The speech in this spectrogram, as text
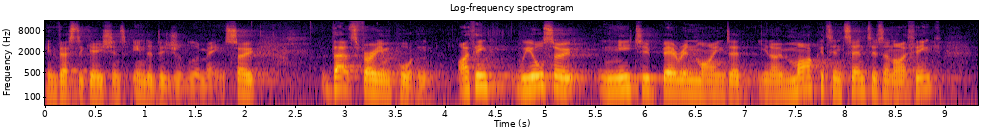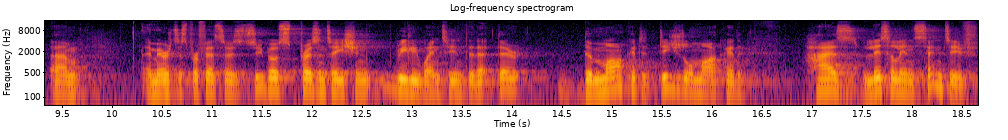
investigations in the digital domain. So that's very important. I think we also need to bear in mind that, you know, market incentives, and I think um, Emeritus Professor Zuboff's presentation really went into that. There, the market, the digital market, has little incentive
